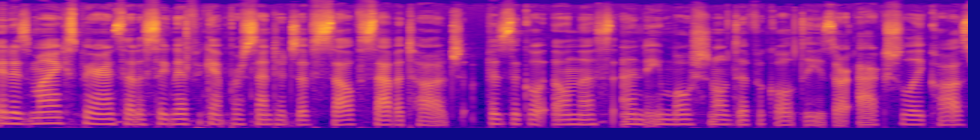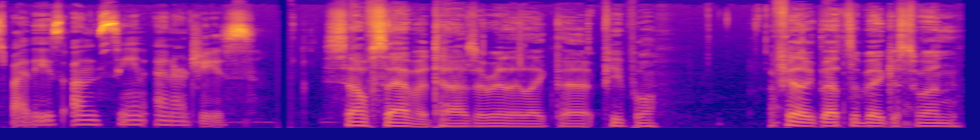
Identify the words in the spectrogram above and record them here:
It is my experience that a significant percentage of self sabotage, physical illness, and emotional difficulties are actually caused by these unseen energies. Self sabotage, I really like that. People, I feel like that's the biggest one,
